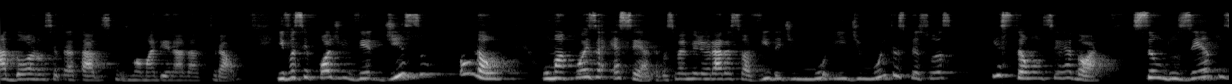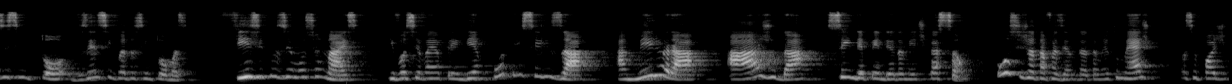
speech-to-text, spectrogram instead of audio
adoram ser tratados de uma maneira natural. E você pode viver disso ou não. Uma coisa é certa, você vai melhorar a sua vida de, e de muitas pessoas que estão ao seu redor. São 200 sintoma, 250 sintomas físicos e emocionais que você vai aprender a potencializar, a melhorar, a ajudar sem depender da medicação. Ou se já está fazendo tratamento médico, você pode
